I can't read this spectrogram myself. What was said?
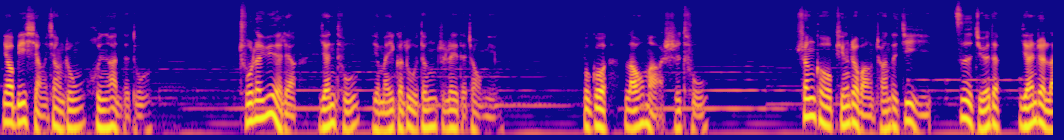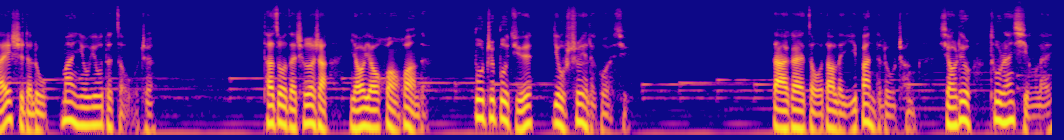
要比想象中昏暗得多，除了月亮，沿途也没个路灯之类的照明。不过老马识途，牲口凭着往常的记忆，自觉地沿着来时的路慢悠悠地走着。他坐在车上摇摇晃晃的，不知不觉又睡了过去。大概走到了一半的路程，小六突然醒来，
